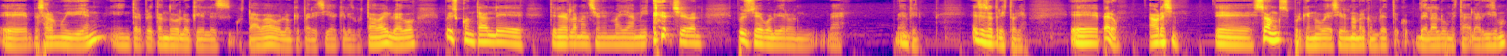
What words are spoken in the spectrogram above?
eh, empezaron muy bien interpretando lo que les gustaba o lo que parecía que les gustaba y luego pues con tal de tener la mansión en Miami, Chevan, pues se volvieron, eh, en fin, esa es otra historia. Eh, pero ahora sí, Songs, porque no voy a decir el nombre completo del álbum, está larguísimo.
